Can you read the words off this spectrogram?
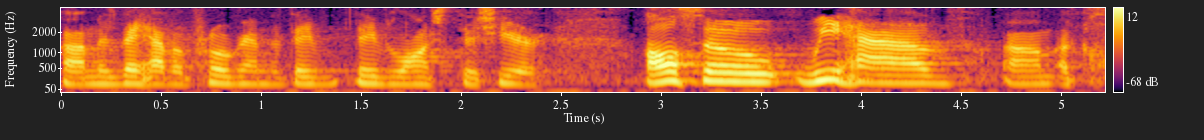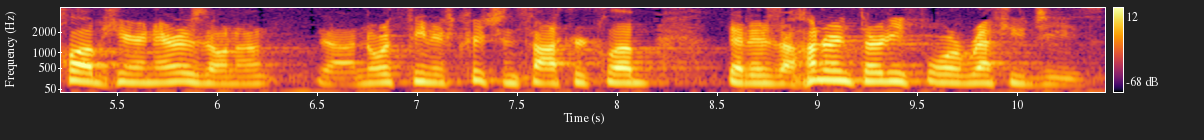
um, as they have a program that they've, they've launched this year. Also, we have um, a club here in Arizona, uh, North Phoenix Christian Soccer Club, that is 134 refugees.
